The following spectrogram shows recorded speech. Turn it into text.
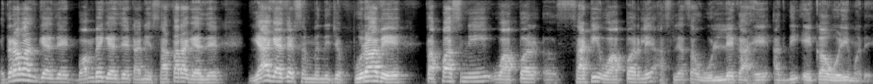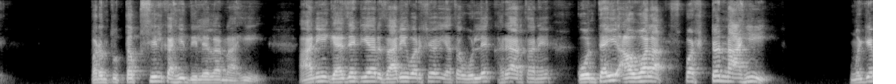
हैदराबाद गॅजेट बॉम्बे गॅझेट आणि सातारा गॅझेट या गॅझेट संबंधीचे पुरावे तपासणी वापरसाठी वापरले असल्याचा उल्लेख आहे अगदी एका ओळीमध्ये. परंतु तपशील काही दिलेला नाही. आणि गॅझेटियर जारी वर्ष याचा उल्लेख खऱ्या अर्थाने कोणत्याही अहवालात स्पष्ट नाही. म्हणजे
